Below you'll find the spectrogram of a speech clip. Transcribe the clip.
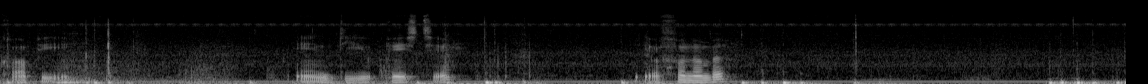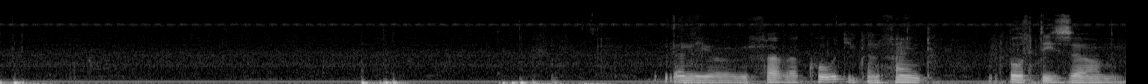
Copy and you paste here your phone number? Then your referral code you can find both these um,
